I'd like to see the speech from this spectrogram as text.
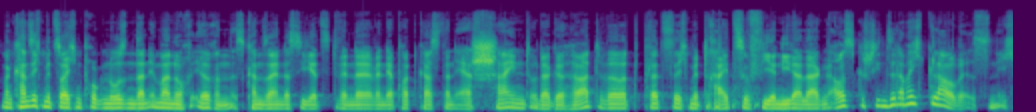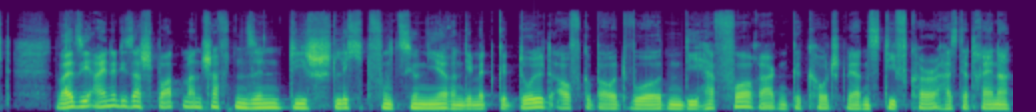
Man kann sich mit solchen Prognosen dann immer noch irren. Es kann sein, dass sie jetzt, wenn der, wenn der Podcast dann erscheint oder gehört wird, plötzlich mit drei zu vier Niederlagen ausgeschieden sind. Aber ich glaube es nicht, weil sie eine dieser Sportmannschaften sind, die schlicht funktionieren, die mit Geduld aufgebaut wurden, die hervorragend gecoacht werden. Steve Kerr heißt der Trainer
